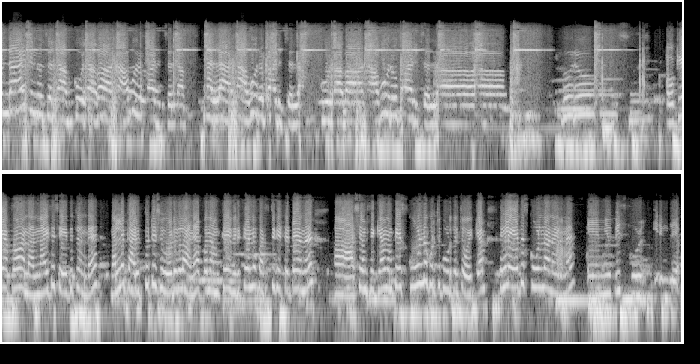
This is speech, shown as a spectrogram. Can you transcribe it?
உண்டாயிருந்துச்செல்லாம் குறவா நான் ஒரு படிச்செல்லாம். நல்லா நான் ஒரு படிச்செல்லாம். குறவா நான் ஒரு படிச்செல்லாம். குரு. ഓക്കെ അപ്പൊ നന്നായിട്ട് ചെയ്തിട്ടുണ്ട്. നല്ല കരുത്തുറ്റ ചുവടുകളാണ്. അപ്പൊ നമുക്ക് ഇവർക്ക് തന്നെ ഫസ്റ്റ് കിട്ടട്ടെ എന്ന് ആശംസിക്കാം. നമുക്ക് ഈ സ്കൂളിനെ കുറിച്ച് കൂടുതൽ ചോദിക്കാം. നിങ്ങൾ ഏത് സ്കൂളിൽ നിന്നാണ് വരുന്നത് M U P school Irimbiliyam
